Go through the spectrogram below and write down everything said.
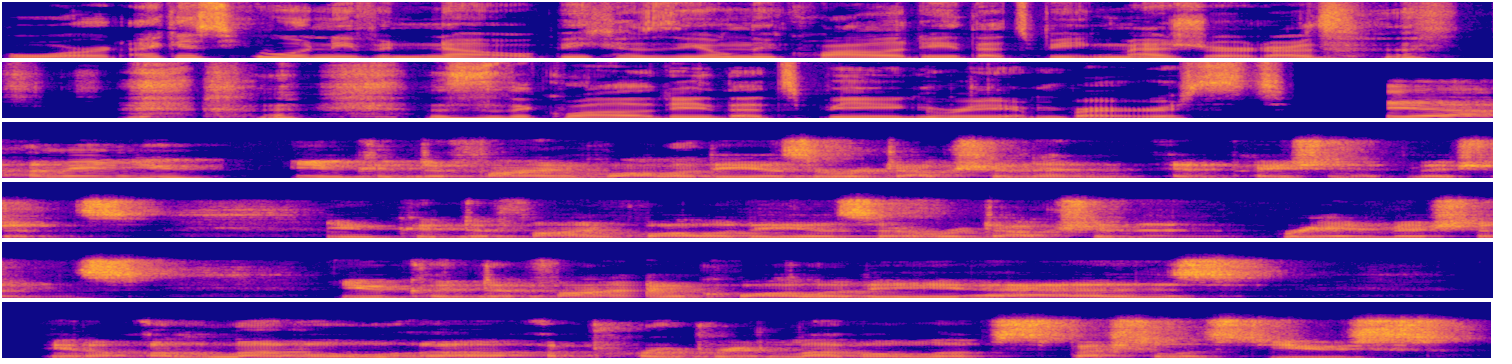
board? I guess you wouldn't even know because the only quality that's being measured are the, this is the quality that's being reimbursed. Yeah, I mean, you you could define quality as a reduction in, in patient admissions. You could define quality as a reduction in readmissions. You could define quality as you know a level uh, appropriate level of specialist use.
